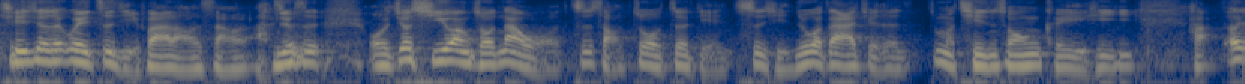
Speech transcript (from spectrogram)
其实就是为自己发牢骚了。就是我就希望说，那我至少做这点事情。如果大家觉得这么轻松，可以嘻哈呃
